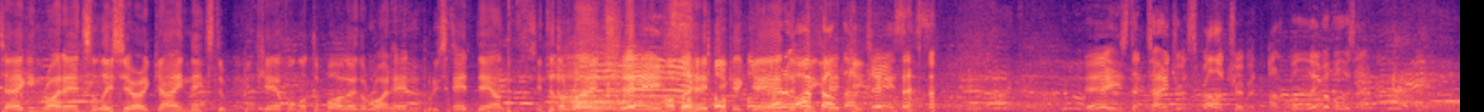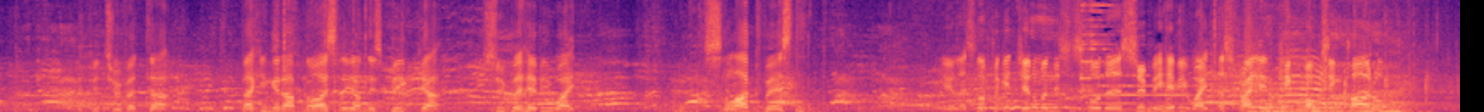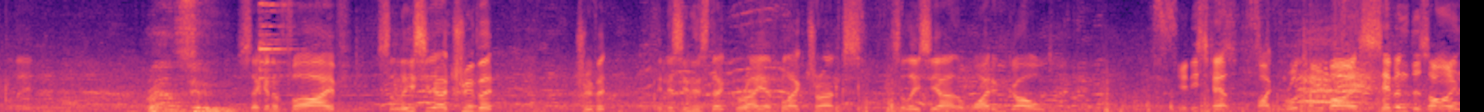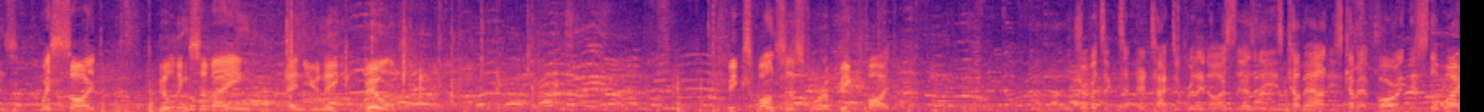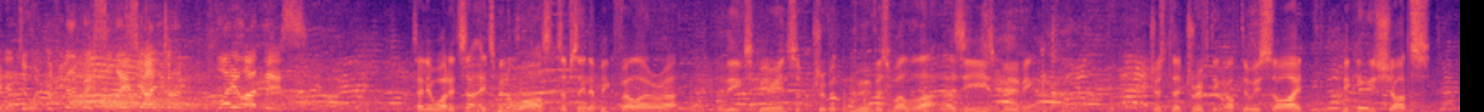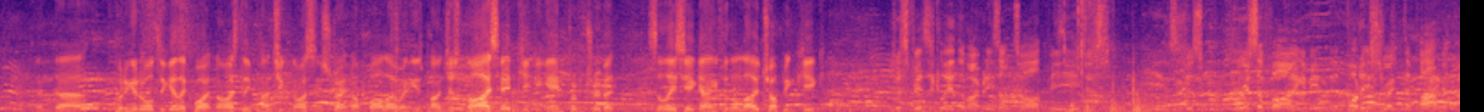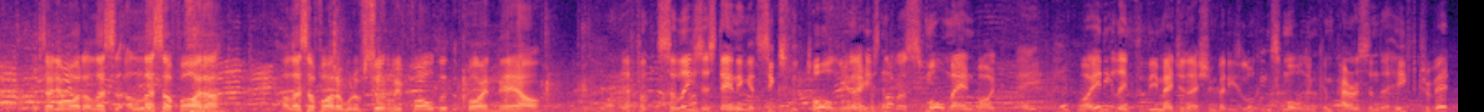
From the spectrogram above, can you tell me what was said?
Tagging right hand. Celicia again needs to be careful not to bolo the right hand and put his head down into the range Jeez. of the head kick again. The big felt head that. kick. Jesus. Yeah, he's the dangerous fella, Trivett. Unbelievable, isn't it? Iffy Trivett uh, backing it up nicely on this big uh, super heavyweight slugfest. Yeah, let's not forget, gentlemen, this is for the super heavyweight Australian kickboxing title. Round two. Second of five, Celicia Trivett. Trivett in the sinister grey and black trunks. Celicia, the white and gold. Yeah, this fa- fight brought to you by Seven Designs, Westside Building Surveying, and Unique Build. Big sponsors for a big fight. Well, Trivett's at- attacked it really nicely, hasn't he? He's come out, he's come out firing. This is the way to do it. If you're going to beat Silesia, you're going to play like this. Tell you what, it's uh, it's been a while since I've seen a big fella uh, with the experience of Trivett move as well uh, as he is moving. Just uh, drifting off to his side, picking his shots, and uh, putting it all together quite nicely. Punching nice and straight, not following his punches. Nice head kick again from Trivett. Celicia going for the low chopping kick. Just physically at the moment, he's on top. He just he's just crucifying him in the body strength department. I tell you what, a lesser, a lesser fighter, a lesser fighter would have certainly folded by now. Yeah, for Saliza standing at six foot tall, you know, he's not a small man by by any length of the imagination, but he's looking small in comparison to Heath Trivett.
